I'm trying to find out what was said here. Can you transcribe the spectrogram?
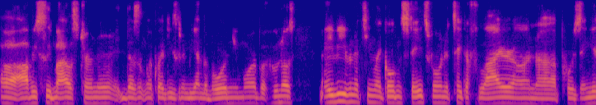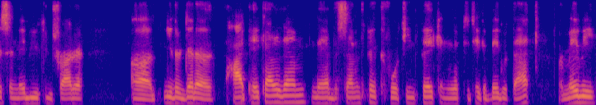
uh, obviously, Miles Turner it doesn't look like he's going to be on the board anymore, but who knows? Maybe even a team like Golden State's willing to take a flyer on uh, Porzingis, and maybe you can try to uh, either get a high pick out of them. They have the seventh pick, the 14th pick, and look to take a big with that. Or maybe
